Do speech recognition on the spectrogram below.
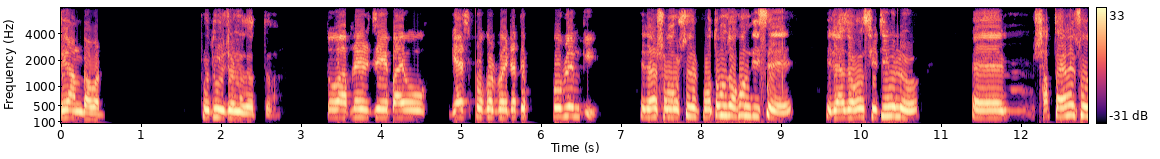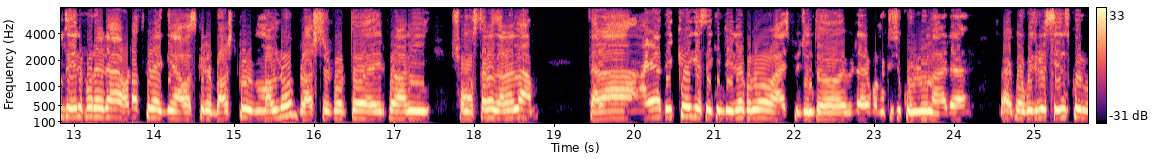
ধ্যান দেওয়ার। প্রতুল চন্দ্র দত্ত তো আপনার যে বায়ো গ্যাস প্রকল্প এটাতে প্রবলেম কি? এটা সমস্যা প্রথম যখন দিছে এটা যখন সেটি হলো সপ্তাহে চলছে। এরপরে এটা হঠাৎ করে একদিন আওয়াজ করে ব্লাস্ট মারলো। ব্লাস্টের পর তো এরপর আমি সংস্থারা জানালাম। তারা আয়া দেখে হয়ে গেছে কিন্তু এটা কোনো আজ পর্যন্ত এটা কোনো কিছু করল না। এটা একবার কিছু চেঞ্জ করব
